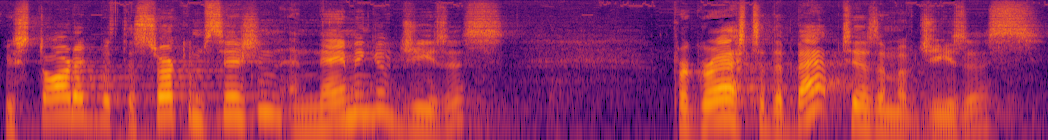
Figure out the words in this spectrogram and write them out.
We started with the circumcision and naming of Jesus, progressed to the baptism of Jesus,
